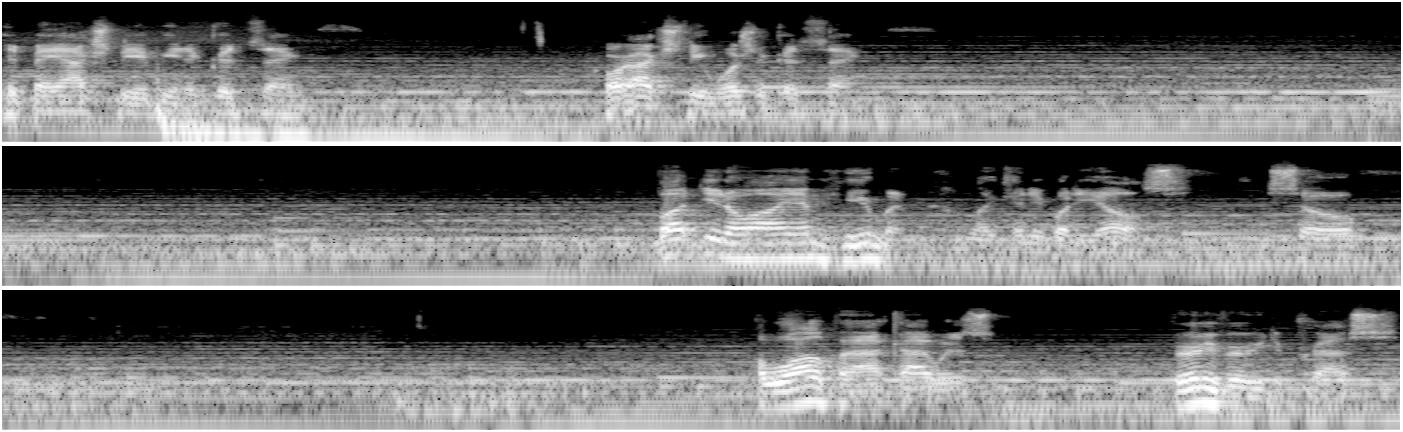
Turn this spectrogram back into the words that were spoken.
it may actually have been a good thing or actually was a good thing. But, you know, I am human like anybody else. And so, a while back, I was very, very depressed.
